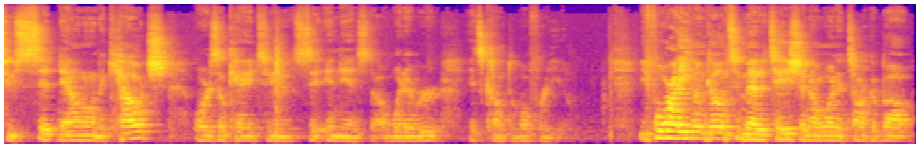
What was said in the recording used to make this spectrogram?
to sit down on the couch or it's okay to sit in the style, whatever it's comfortable for you. Before I even go into meditation, I want to talk about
